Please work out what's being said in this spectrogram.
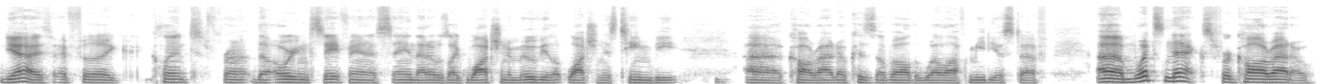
Yeah, I, I, feel like Clint from the Oregon State fan is saying that it was like watching a movie, watching his team beat uh, Colorado because of all the well-off media stuff. Um, what's next for Colorado?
